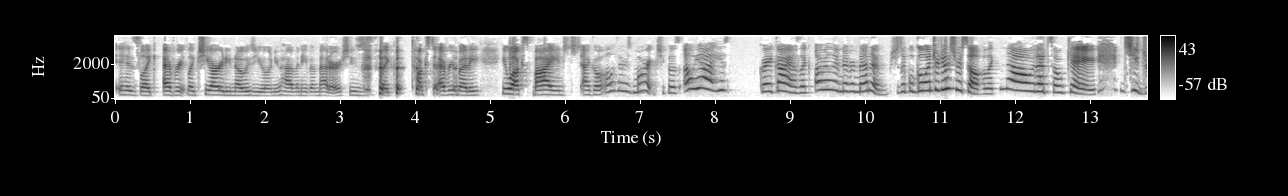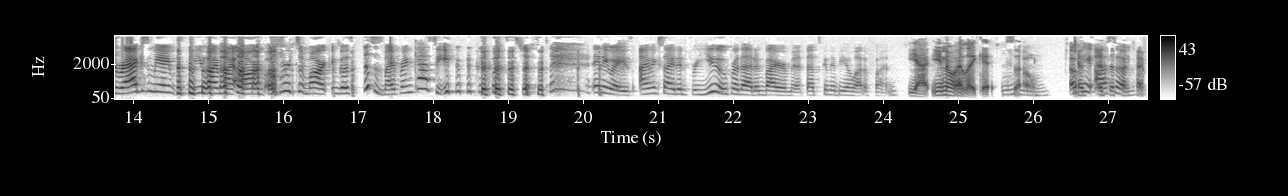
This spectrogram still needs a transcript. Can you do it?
is like every like she already knows you and you haven't even met her. She's like talks to everybody. He walks by and I go, "Oh, there's Mark." She goes, "Oh yeah, he's great guy. I was like, oh, really? I've never met him. She's like, well, go introduce yourself. I'm like, no, that's okay. And she drags me, me by my arm over to Mark and goes, this is my friend Cassie. just... Anyways, I'm excited for you for that environment. That's going to be a lot of fun. Yeah, you know I like it. So. Mm-hmm. Okay, it's, awesome. It's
